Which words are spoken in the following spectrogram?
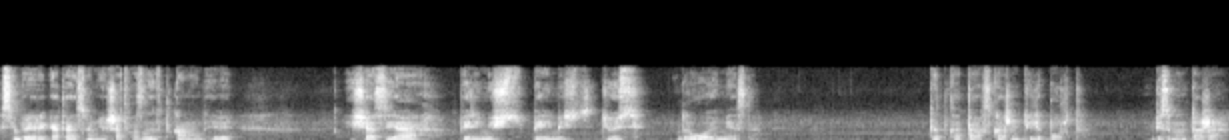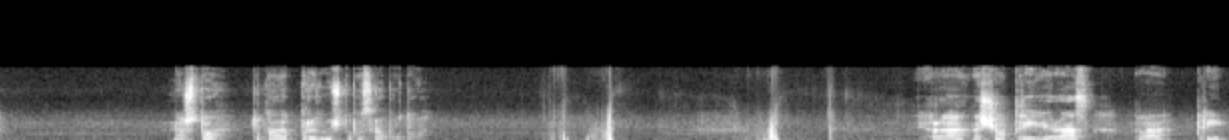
Всем привет, ребята, с вами Шат Фазлыв, канал Дэви. И сейчас я перемещ... переместюсь в другое место. Так, так скажем, телепорт. Без монтажа. Ну что, тут надо прыгнуть, чтобы сработало. Раз, на счет три. Раз, два, три.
